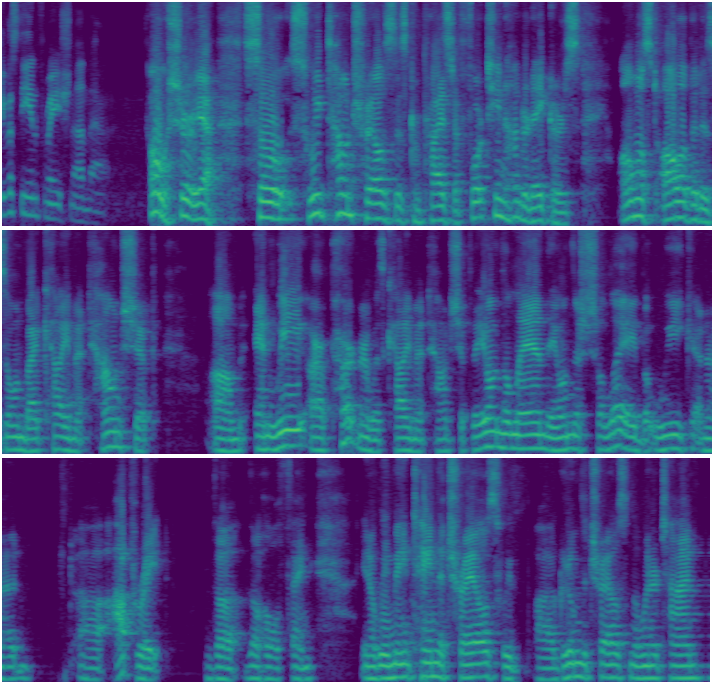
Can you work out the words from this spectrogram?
give us the information on that. Oh, sure, yeah. So Swedetown Trails is comprised of 1,400 acres. Almost all of it is owned by Calumet Township, um, and we are a partner with Calumet Township. They own the land, they own the chalet, but we kind of uh, operate the the whole thing. You know, we maintain the trails, we uh, groom the trails in the wintertime.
